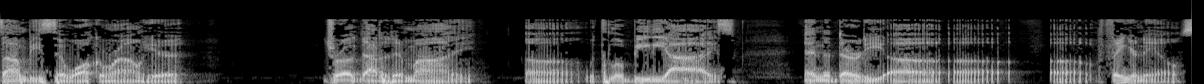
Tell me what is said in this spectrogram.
zombies that walk around here, drugged out of their mind, uh, with the little beady eyes and the dirty, uh, uh, uh fingernails.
